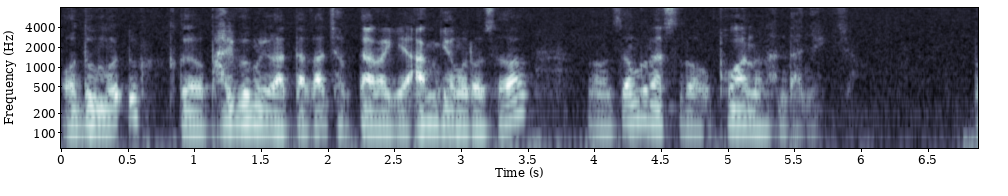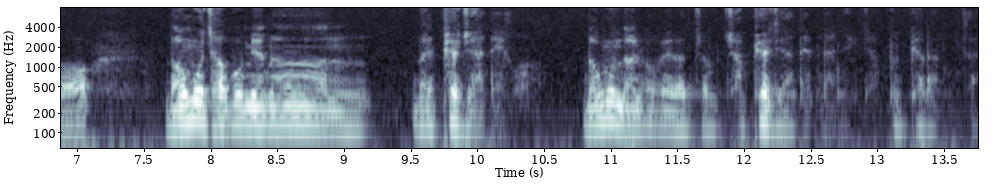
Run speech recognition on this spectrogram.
어둠을 그 밝음을 갖다가 적당하게 안경으로서 어, 선글라스로 보완을 한다는 얘기죠. 또 너무 좁으면은 넓혀줘야 되고 너무 넓으면 좀 좁혀져야 된다는 얘기죠. 불편하니까.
